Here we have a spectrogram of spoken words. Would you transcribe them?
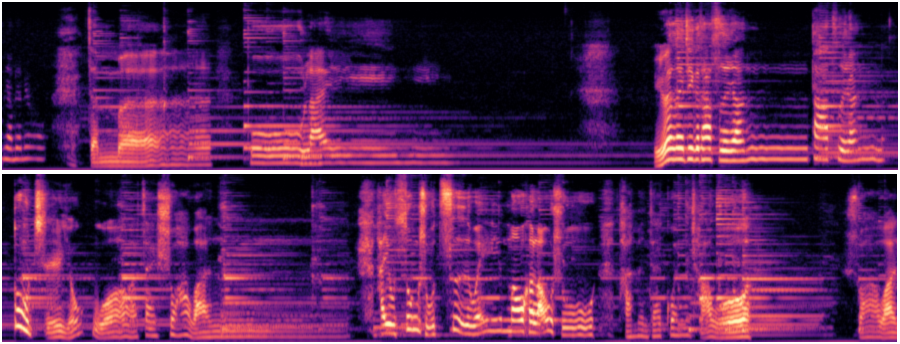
喵喵喵，怎么不来？原来这个大自然，大自然。不只有我在刷碗，还有松鼠、刺猬、猫和老鼠，他们在观察我刷碗。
